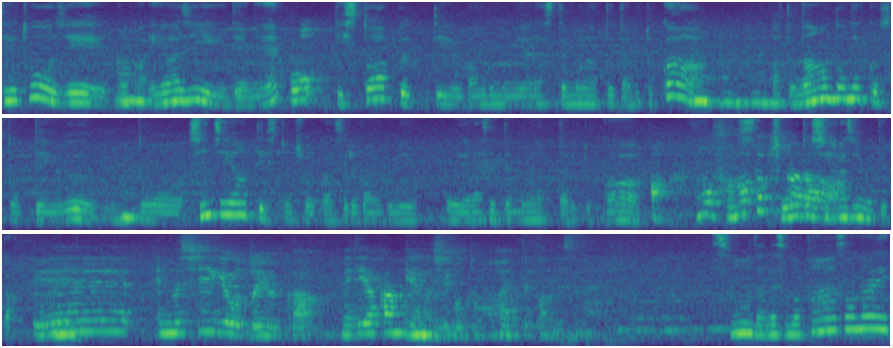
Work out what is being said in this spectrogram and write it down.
で当時なんかうん。エアジーでねお「リストアップ」っていう番組をやらせてもらってたりとか、うんうんうん。あと「ナウンドネクストっていう、うんと新人アーティストを紹介する番組をやらせてもらったりとかあもうその時ちょからうどし始めてた。ええ MC 業というかメディア関係の仕事も入ってたんですね、そうだね。そのパーソナリ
